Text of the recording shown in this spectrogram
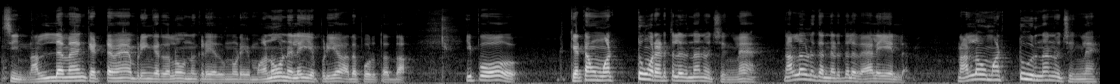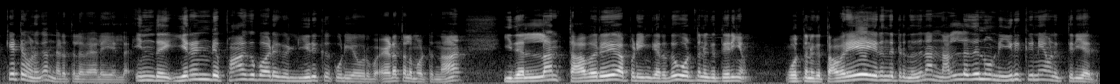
சி நல்லவன் கெட்டவன் அப்படிங்கிறதெல்லாம் ஒன்றும் கிடையாது. உன்னுடைய மனோநிலை எப்படியோ அதை பொறுத்தது தான் இப்போது கெட்டவன் மட்டும் ஒரு இடத்துல இருந்தான்னு வச்சுங்களேன் நல்லவனுக்கு அந்த இடத்துல வேலையே இல்லை. நல்லவன் மட்டும் இருந்தான்னு வச்சுங்களேன் கெட்டவனுக்கு அந்த இடத்துல வேலையே இல்லை. இந்த இரண்டு பாகுபாடுகள் இருக்கக்கூடிய ஒரு இடத்துல மட்டும்தான் இதெல்லாம் தவறு அப்படிங்கிறது ஒருத்தனுக்கு தெரியும். ஒருத்தனுக்கு தவறே இருந்துட்டு இருந்ததுன்னா நல்லதுன்னு ஒன்று இருக்குன்னே அவனுக்கு தெரியாது.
